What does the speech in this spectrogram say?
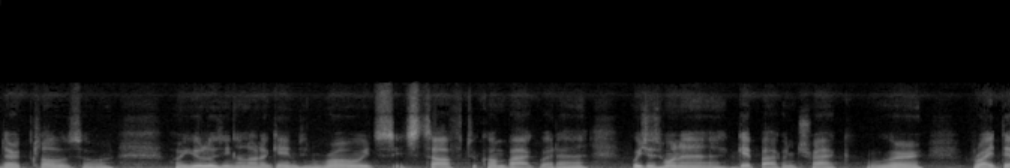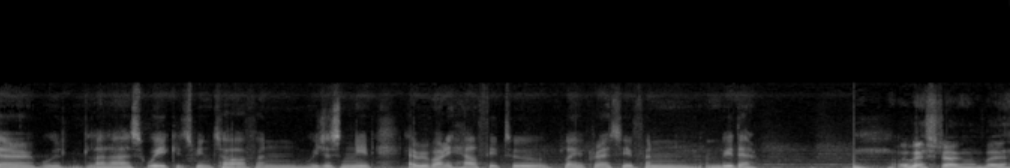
they're close, or or you're losing a lot of games in a row. It's it's tough to come back, but uh, we just want to get back on track. We're right there. With last week, it's been tough, and we just need everybody healthy to play aggressive and, and be there. We've been struggling, but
